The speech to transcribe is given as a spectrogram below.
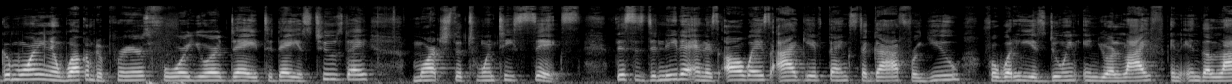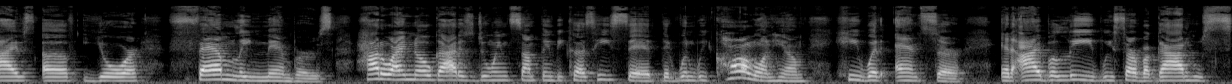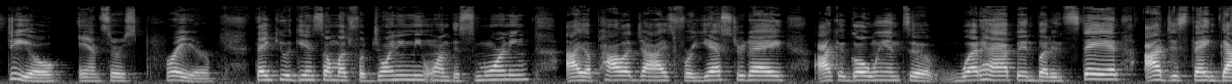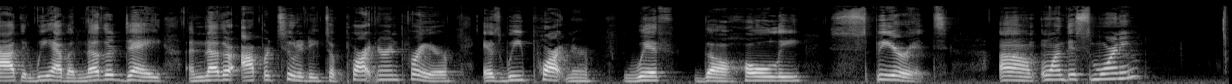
Good morning and welcome to prayers for your day. Today is Tuesday, March the 26th. This is Danita, and as always, I give thanks to God for you, for what He is doing in your life and in the lives of your family members. How do I know God is doing something? Because He said that when we call on Him, He would answer. And I believe we serve a God who still answers prayer. Thank you again so much for joining me on this morning. I apologize for yesterday. I could go into what happened, but instead, I just thank God that we have another day, another opportunity to partner in prayer as we partner with the Holy Spirit. Um, on this morning,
